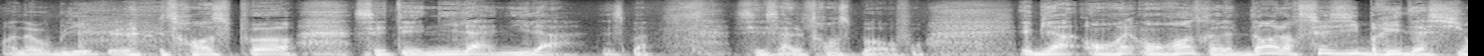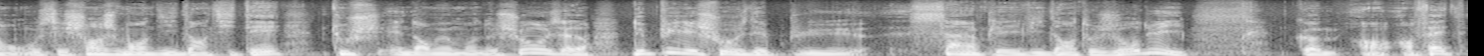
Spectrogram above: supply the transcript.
On a oublié que le transport c'était ni là ni là, n'est-ce pas? C'est ça le transport au fond. Eh bien, on, on rentre là-dedans. Alors ces hybridations ou ces changements d'identité touchent énormément de choses. Alors depuis les choses les plus simples et évidentes aujourd'hui, comme en, fait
